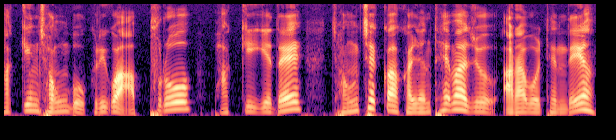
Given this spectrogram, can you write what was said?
바뀐 정부 그리고 앞으로 바뀌게 될 정책과 관련 테마주 알아볼 텐데요.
